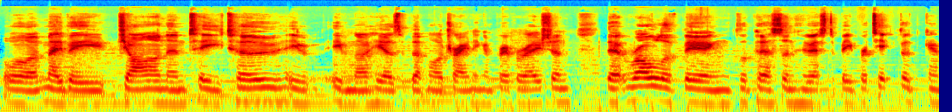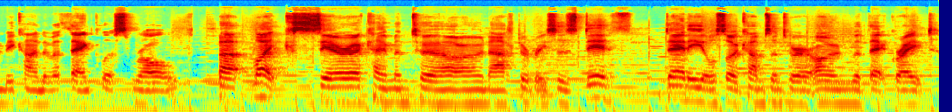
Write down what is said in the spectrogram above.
or maybe John in T2, even though he has a bit more training and preparation. That role of being the person who has to be protected can be kind of a thankless role. But like Sarah came into her own after Reese's death, Danny also comes into her own with that great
